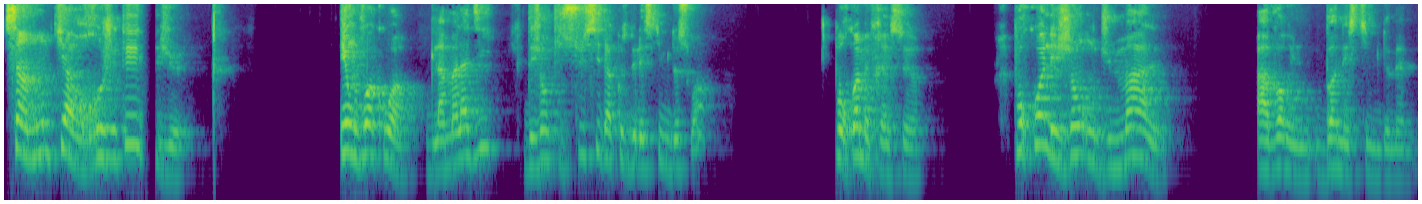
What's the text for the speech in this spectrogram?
C'est un monde qui a rejeté Dieu. Et on voit quoi? De la maladie, des gens qui suicident à cause de l'estime de soi. Pourquoi, mes frères et sœurs? Pourquoi les gens ont du mal à avoir une bonne estime d'eux-mêmes?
